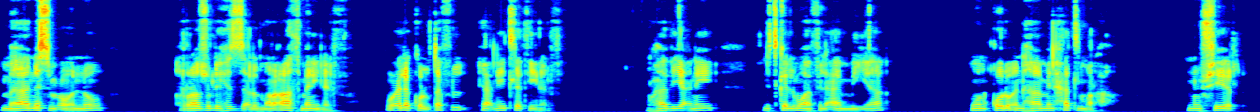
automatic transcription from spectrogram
ما نسمع أنه الرجل يهز على المرأة ثمانين ألف وعلى كل طفل يعني ثلاثين ألف. وهذه يعني نتكلموها في العامية ونقول إنها منحة المرأة. نشير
